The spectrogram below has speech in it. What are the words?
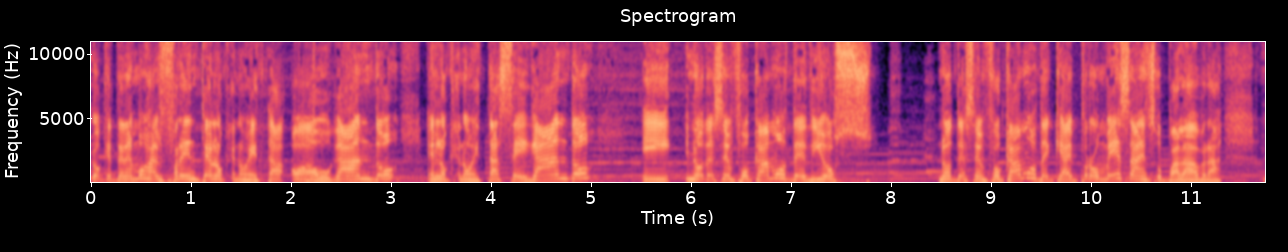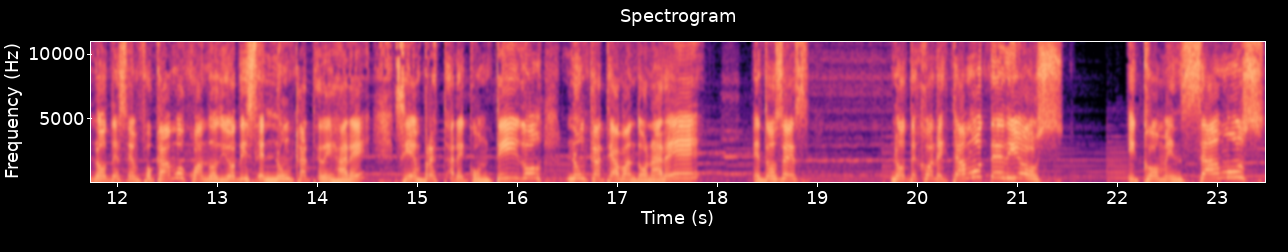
lo que tenemos al frente, en lo que nos está ahogando, en lo que nos está cegando y nos desenfocamos de Dios. Nos desenfocamos de que hay promesa en su palabra. Nos desenfocamos cuando Dios dice, nunca te dejaré, siempre estaré contigo, nunca te abandonaré. Entonces, nos desconectamos de Dios y comenzamos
